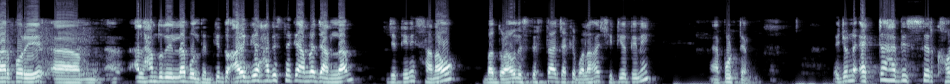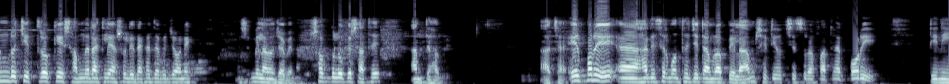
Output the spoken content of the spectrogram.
তারপরে আলহামদুলিল্লাহ বলতেন। কিন্তু আরেক হাদিস থেকে আমরা জানলাম যে তিনি সানাও বা দোয়াউল ইস্তেফতা যাকে বলা হয় সেটিও তিনি পড়তেন। এই জন্য একটা হাদিসের খণ্ডচিত্রকে সামনে রাখলে আসলে দেখা যাবে যে অনেক মিলানো যাবে না। সবগুলোকে সাথে আনতে হবে। আচ্ছা এরপরে হাদিসের মধ্যে যেটা আমরা পেলাম সেটি হচ্ছে সুরা ফাতেহার পরে তিনি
